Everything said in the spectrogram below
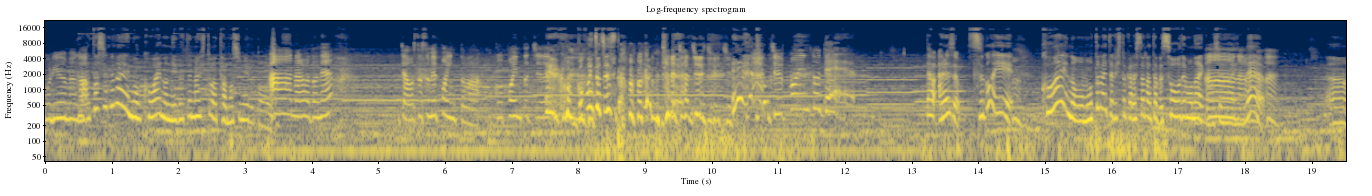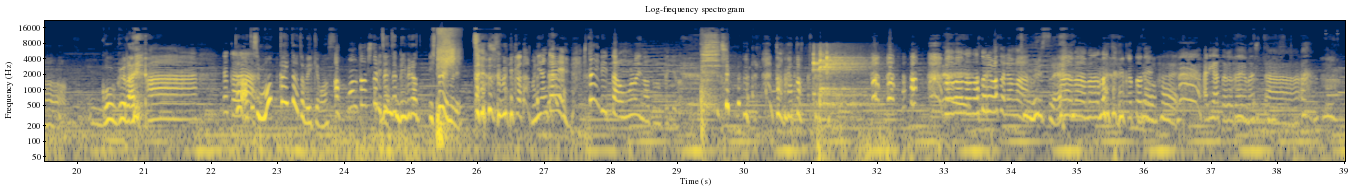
ボリュームが私ぐらいの怖いの苦手な人は楽しめると思うああなるほどねじゃあおすすめポイントは5ポイント中 5, 5ポイント中ですか？じゃあじゃあ10、10、10。10ポイントで。だあれですよすごいうん怖いのを求めてる人からしたら多分そうでもないかもしれないんでうん5ぐらいうん。あー、だから、私もう一回行ったら多分行けますあ、本当？一人で？全然ビビら一人で無理 無理か。無理なんかい。一人で行ったらおもろいなと思ったけど。動画撮って。まあまあまあまあ、それはそれはまあ。ねまあまあまあまあ、ということではいありがとうございました。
